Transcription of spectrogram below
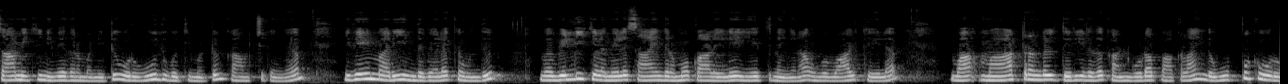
சாமிக்கு நிவேதனம் பண்ணிவிட்டு ஒரு ஊதுபத்தி மட்டும் காமிச்சுக்கோங்க. இதே மாதிரி இந்த விளக்கை வந்து வெள்ளிக்கிழமையில சாயந்தரமோ காலையிலே ஏற்றுனீங்கன்னா உங்கள் வாழ்க்கையில் மா மாற்றங்கள் தெரிகிறத கண்கூடாக பார்க்கலாம் இந்த உப்புக்கு ஒரு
